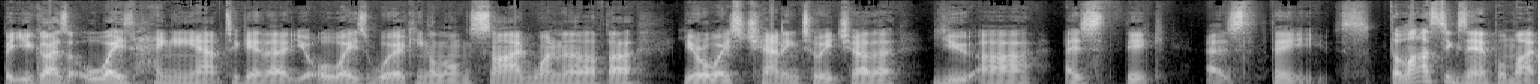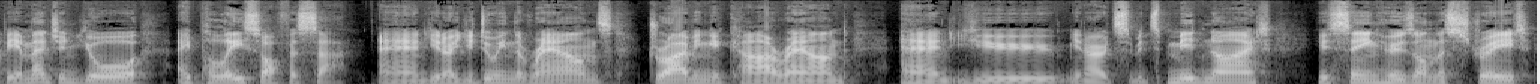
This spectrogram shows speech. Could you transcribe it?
but you guys are always hanging out together. You're always working alongside one another. You're always chatting to each other. you are as thick as thieves. The last example might be imagine you're a police officer and you know you're doing the rounds, driving your car around and you, you know, it's it's midnight, you're seeing who's on the street,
